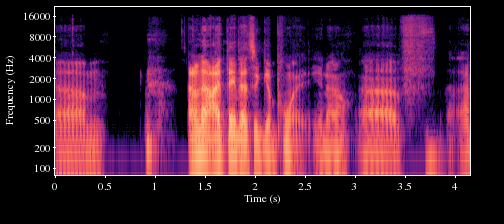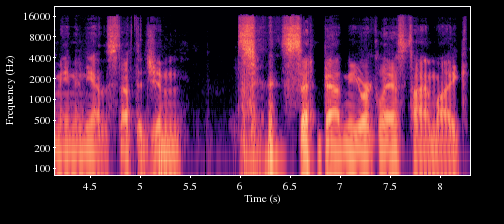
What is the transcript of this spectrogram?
um, I don't know. I think that's a good point. You know, uh, I mean, and yeah, the stuff that Jim said about New York last time, like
